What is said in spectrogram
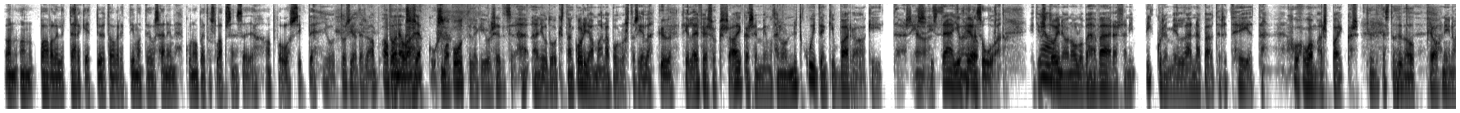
on, on Paavalille tärkeät työtoverit, Timoteus hänen kuin opetuslapsensa ja Apollos sitten Joo, tosiaan tässä Ap- toinen lahjakkuus. Mua puhutteleekin juuri se, että hän joutui oikeastaan korjaamaan Apollosta siellä, Kyllä. siellä Efesoksessa aikaisemmin, mutta hän on nyt kuitenkin varaa kiittää. Siis, Jaa, siis tämä ei ole helppoa. Että jos Joo. toinen on ollut vähän väärässä, niin pikkusen mielellään näpäytäisi, että hei, että huomaisi paikkas. Kyllä, tästä on hyvä oppia. Joo, niin on.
